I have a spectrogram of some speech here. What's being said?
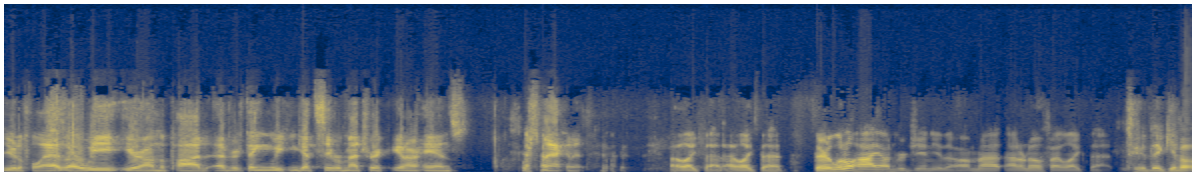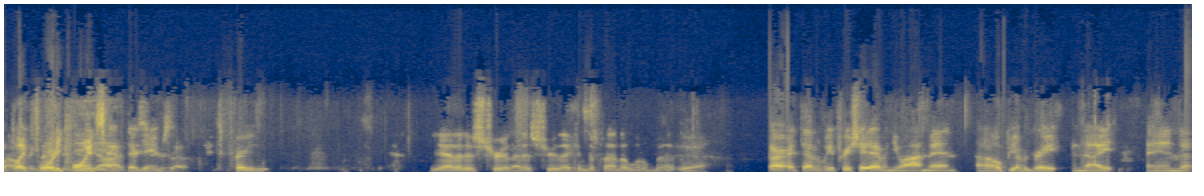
Beautiful. As are we here on the pod. Everything we can get sabermetric in our hands, we're smacking it. I like that. I like that. They're a little high on Virginia though. I'm not. I don't know if I like that. Dude, they give up like 40 Virginia's points got half their games, though. It's crazy. Yeah, that is true. That is true. They can defend a little bit. Yeah. All right, Devin. We appreciate having you on, man. I uh, hope you have a great night and uh,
